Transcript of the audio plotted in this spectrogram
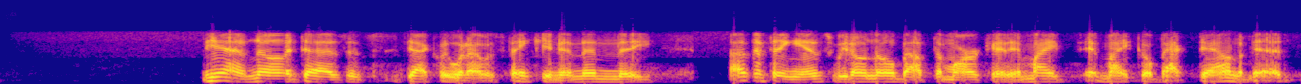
Yeah, no, it does. It's exactly what I was thinking. And then the other thing is we don't know about the market. It might it might go back down a bit.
